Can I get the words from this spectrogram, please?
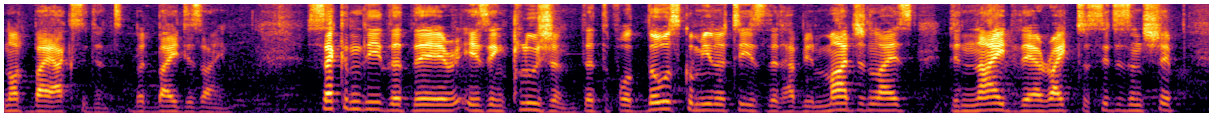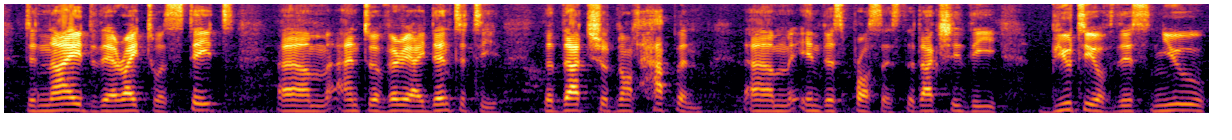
not by accident, but by design. Secondly, that there is inclusion, that for those communities that have been marginalized, denied their right to citizenship, denied their right to a state um, and to a very identity, that that should not happen um, in this process, that actually the beauty of this new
